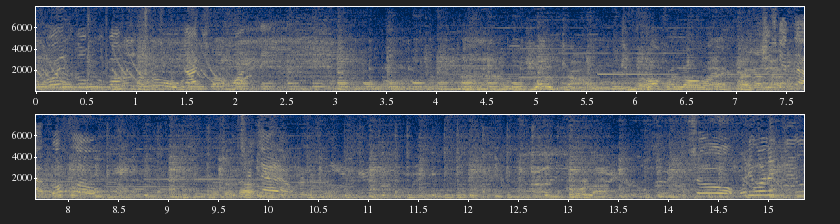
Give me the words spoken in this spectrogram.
Or go for buffalo. That's one thing. Welcome to Buffalo Just Adventure. get that. Buffalo. Check that out. Angola. So what do you want to do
